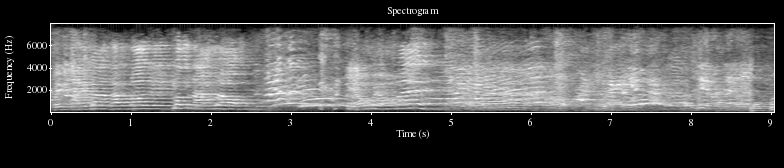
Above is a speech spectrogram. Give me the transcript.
เป็นไงบ้างครับเราเลยโฆษณาของเราแหววแหววไหมไปถ่ายให้หน่อยถ่ายพี่อาจารย์ผมเพิ่ง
